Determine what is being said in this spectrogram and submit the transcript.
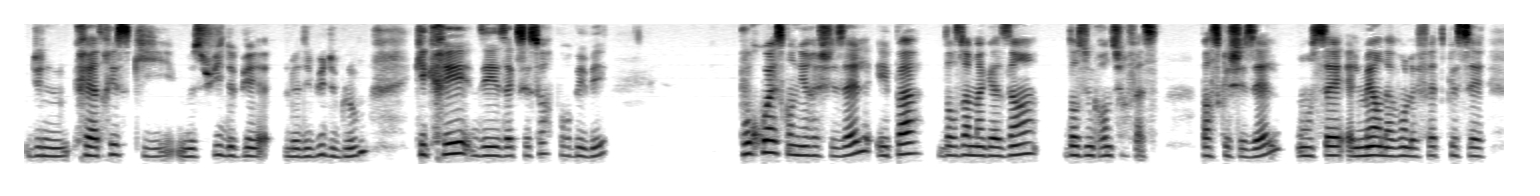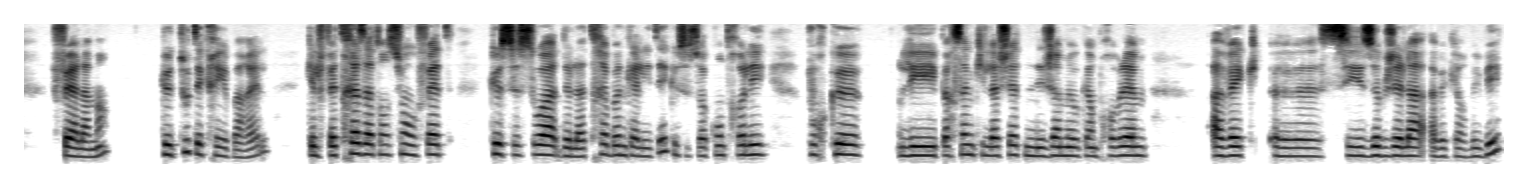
d'une créatrice qui me suit depuis le début de Bloom, qui crée des accessoires pour bébés. Pourquoi est-ce qu'on irait chez elle et pas dans un magasin, dans une grande surface? parce que chez elle, on sait, elle met en avant le fait que c'est fait à la main, que tout est créé par elle, qu'elle fait très attention au fait que ce soit de la très bonne qualité, que ce soit contrôlé pour que les personnes qui l'achètent n'aient jamais aucun problème avec euh, ces objets-là avec leur bébé,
